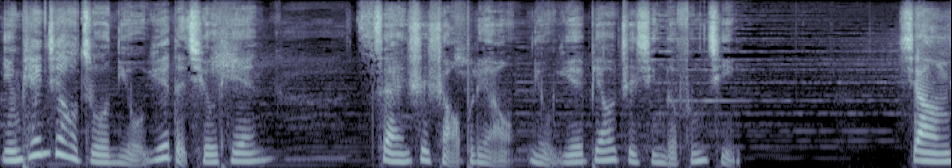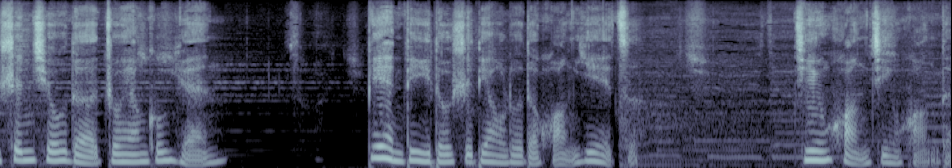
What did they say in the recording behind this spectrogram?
影片叫做《纽约的秋天》，自然是少不了纽约标志性的风景，像深秋的中央公园，遍地都是掉落的黄叶子，金黄金黄的；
